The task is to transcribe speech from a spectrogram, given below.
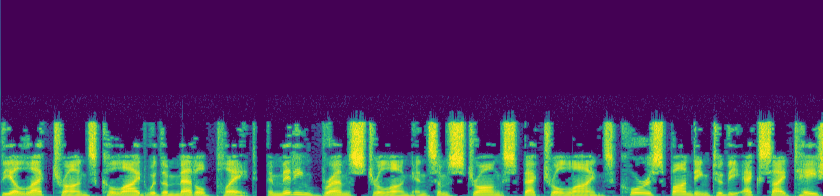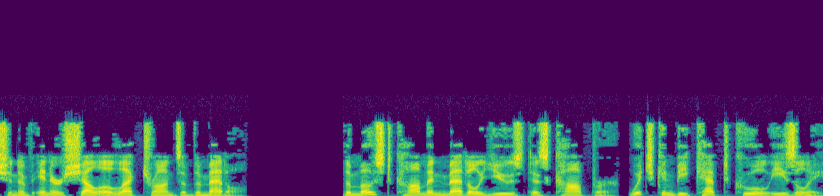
the electrons collide with a metal plate, emitting Bremsstrahlung and some strong spectral lines corresponding to the excitation of inner shell electrons of the metal. The most common metal used is copper, which can be kept cool easily,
